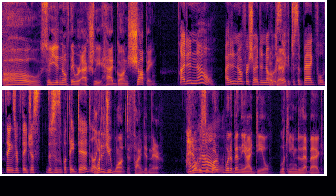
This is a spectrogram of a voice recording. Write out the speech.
Oh, so you didn't know if they were actually had gone shopping? I didn't know. I didn't know for sure. I didn't know if it was like just a bag full of things, or if they just this is what they did. Like, what did you want to find in there? I don't what was know. The, what would have been the ideal looking into that bag?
